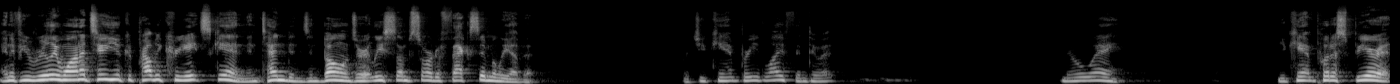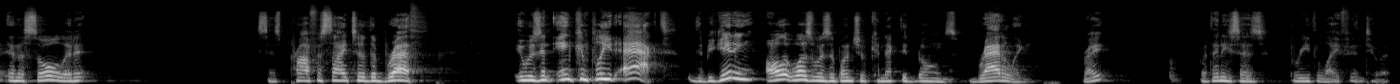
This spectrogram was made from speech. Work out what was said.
And if you really wanted to, you could probably create skin and tendons and bones, or at least some sort of facsimile of it. But you can't breathe life into it. No way. You can't put a spirit and a soul in it. He says, prophesy to the breath. It was an incomplete act. At the beginning, all it was was a bunch of connected bones rattling, right? But then he says, breathe life into it.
